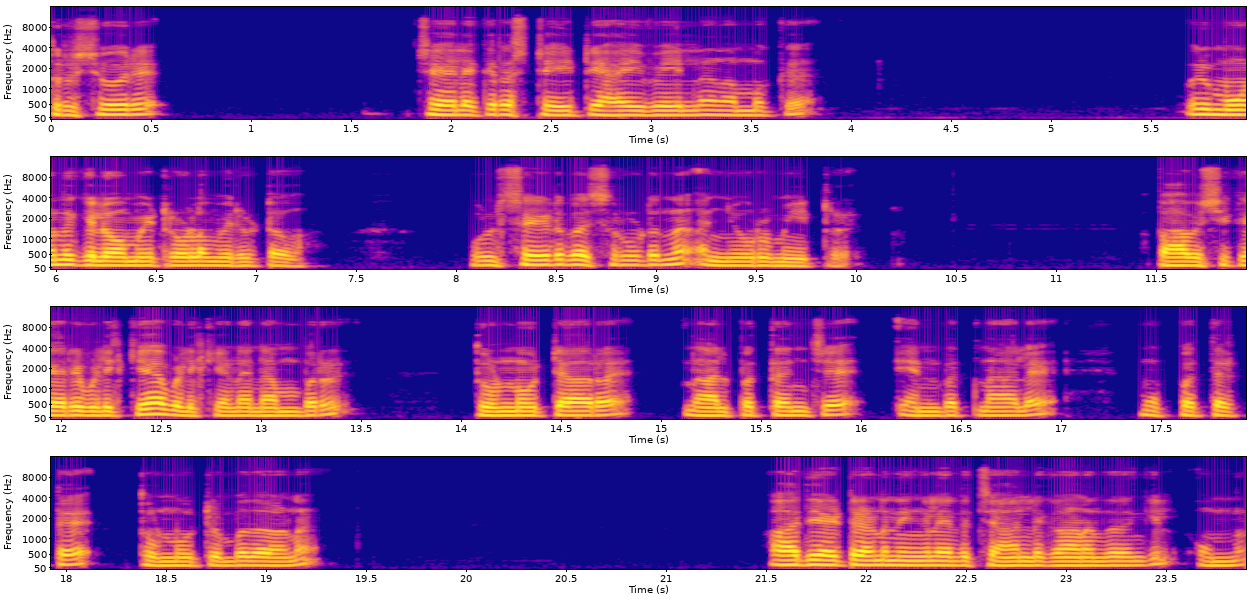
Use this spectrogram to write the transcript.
തൃശ്ശൂർ ചേലക്കര സ്റ്റേറ്റ് ഹൈവേയിൽ നിന്ന് നമുക്ക് ഒരു മൂന്ന് കിലോമീറ്ററോളം വരും കേട്ടോ ഉൾസൈഡ് ബസ് റൂട്ടിൽ നിന്ന് അഞ്ഞൂറ് മീറ്റർ അപ്പോൾ ആവശ്യക്കാരെ വിളിക്കുക വിളിക്കേണ്ട നമ്പർ തൊണ്ണൂറ്റാറ് നാൽപ്പത്തഞ്ച് എൺപത്തിനാല് മുപ്പത്തെട്ട് തൊണ്ണൂറ്റൊമ്പതാണ് ആദ്യമായിട്ടാണ് നിങ്ങൾ എന്റെ ചാനൽ കാണുന്നതെങ്കിൽ ഒന്ന്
